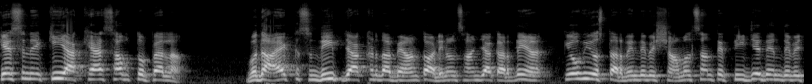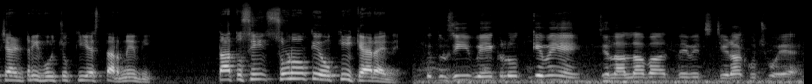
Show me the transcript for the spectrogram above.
ਕਿਸ ਨੇ ਕੀ ਆਖਿਆ? ਸਭ ਤੋਂ ਪਹਿਲਾਂ ਵਿਧਾਇਕ ਸੰਦੀਪ ਜਾਖੜ ਦਾ ਬਿਆਨ ਤੁਹਾਡੇ ਨਾਲ ਸਾਂਝਾ ਕਰਦੇ ਹਾਂ ਕਿ ਉਹ ਵੀ ਉਸ ਧਰਨੇ ਦੇ ਵਿੱਚ ਸ਼ਾਮਲ ਸਨ ਤੇ ਤੀਜੇ ਦਿਨ ਦੇ ਵਿੱਚ ਐਂਟਰੀ ਹੋ ਚੁੱਕੀ ਹੈ ਇਸ ਧਰਨੇ ਦੀ। ਤਾਂ ਤੁਸੀਂ ਸੁਣੋ ਕਿ ਉਹ ਕੀ ਕਹਿ ਰਹੇ ਨੇ। ਤੇ ਤੁਸੀਂ ਵੇਖ ਲਓ ਕਿਵੇਂ ਜਲਾਲਾਬਾਦ ਦੇ ਵਿੱਚ ਜਿਹੜਾ ਕੁਝ ਹੋਇਆ ਹੈ।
